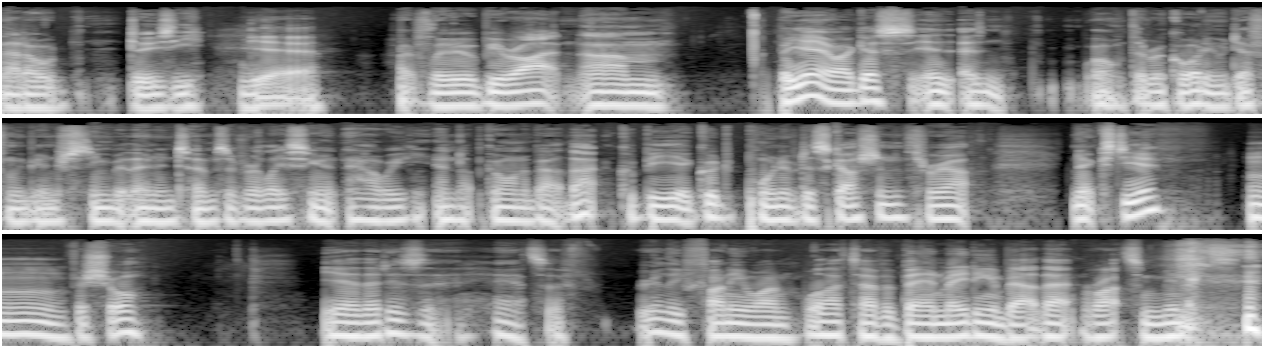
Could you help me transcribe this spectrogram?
that old doozy. yeah, Hopefully, we'll be right. Um, but yeah, I guess, it, and, well, the recording would definitely be interesting. But then, in terms of releasing it, how we end up going about that could be a good point of discussion throughout next year, Mm. for sure. yeah, that is. A, yeah, it's a really funny one. We'll have to have a band meeting about that and write some minutes.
